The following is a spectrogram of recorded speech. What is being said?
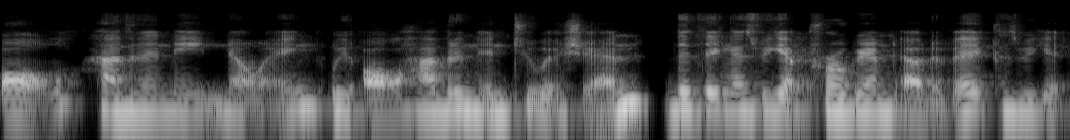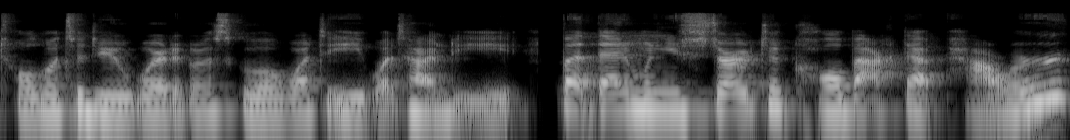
all have an innate knowing. We all have an intuition. The thing is we get programmed out of it because we get told what to do, where to go to school, what to eat, what time to eat. But then when you start to call back that power,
